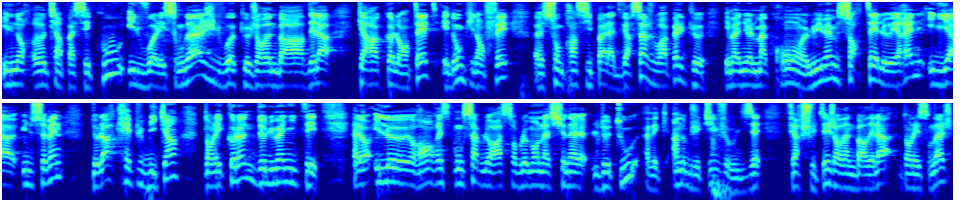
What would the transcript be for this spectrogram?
Il ne retient pas ses coups. Il voit les sondages. Il voit que Jordan Bardella caracole en tête et donc il en fait euh, son principal adversaire. Je vous rappelle que Emmanuel Macron lui-même sortait le RN il y a une semaine de l'arc républicain dans les colonnes de l'humanité. Alors il le rend responsable le Rassemblement national de tout avec un objectif, je vous le disais, faire chuter Jordan Bardella dans les sondages.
